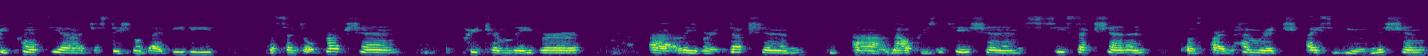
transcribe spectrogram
preeclampsia, gestational diabetes, placental abruption, preterm labor, uh, labor induction, uh, malpresentation, C section, postpartum hemorrhage, ICU admission,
